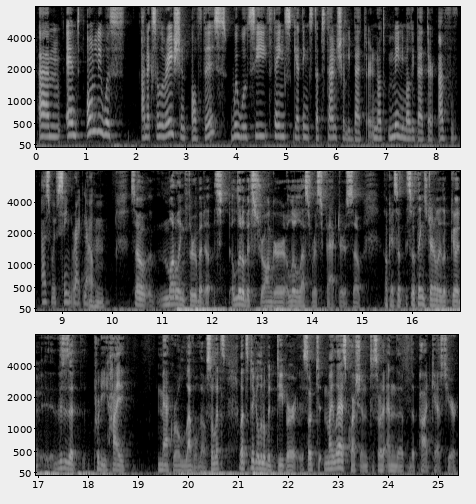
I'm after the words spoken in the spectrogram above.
Um, and only with an acceleration of this, we will see things getting substantially better, not minimally better, as we've seen right now. Mm-hmm. So muddling through, but a, a, little bit stronger, a little less risk factors. So, okay, so so things generally look good. This is a pretty high macro level, though. So let's let's dig a little bit deeper. So to, my last question to sort of end the the podcast here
